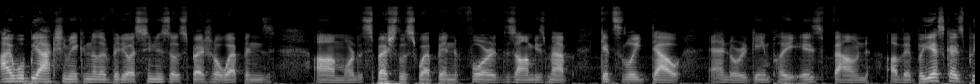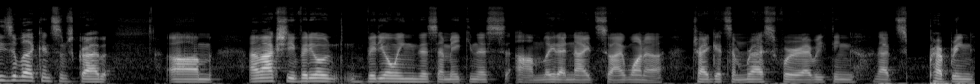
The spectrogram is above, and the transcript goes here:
I will be actually making another video as soon as those special weapons um, or the specialist weapon for the zombies map gets leaked out and or gameplay is found of it. But yes, guys, please leave a like and subscribe. Um, I'm actually video videoing this and making this um, late at night, so I want to try to get some rest for everything that's prepping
